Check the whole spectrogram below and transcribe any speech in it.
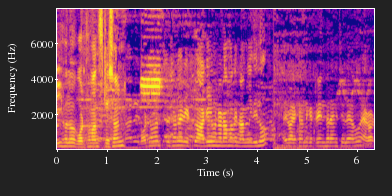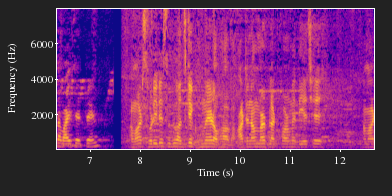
এই হলো বর্ধমান স্টেশন। বর্ধমান স্টেশনের একটু আগেই ওনারা আমাকে নামিয়ে দিল। এবার এখান থেকে ট্রেন ধরে আমি চলে যাব, এগারোটা বাইশের ট্রেন। আমার শরীরে শুধু আজকে ঘুমের অভাব। আট নাম্বার প্ল্যাটফর্মে দিয়েছে আমার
